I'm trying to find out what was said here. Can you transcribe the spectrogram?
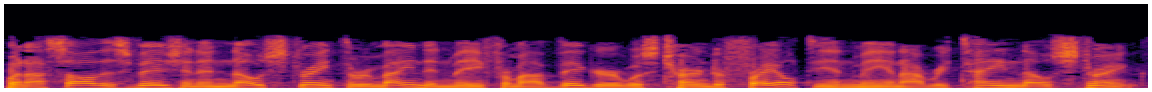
when I saw this vision, and no strength remained in me, for my vigor was turned to frailty in me, and I retained no strength.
